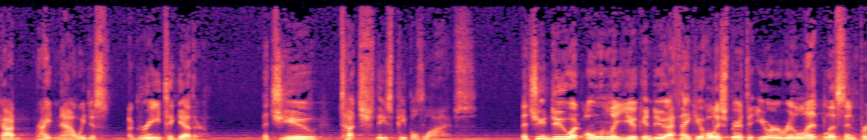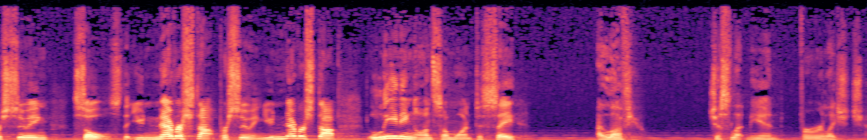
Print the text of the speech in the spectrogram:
God, right now we just agree together that you touch these people's lives, that you do what only you can do. I thank you, Holy Spirit, that you are relentless in pursuing souls, that you never stop pursuing, you never stop leaning on someone to say, I love you. Just let me in for a relationship.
